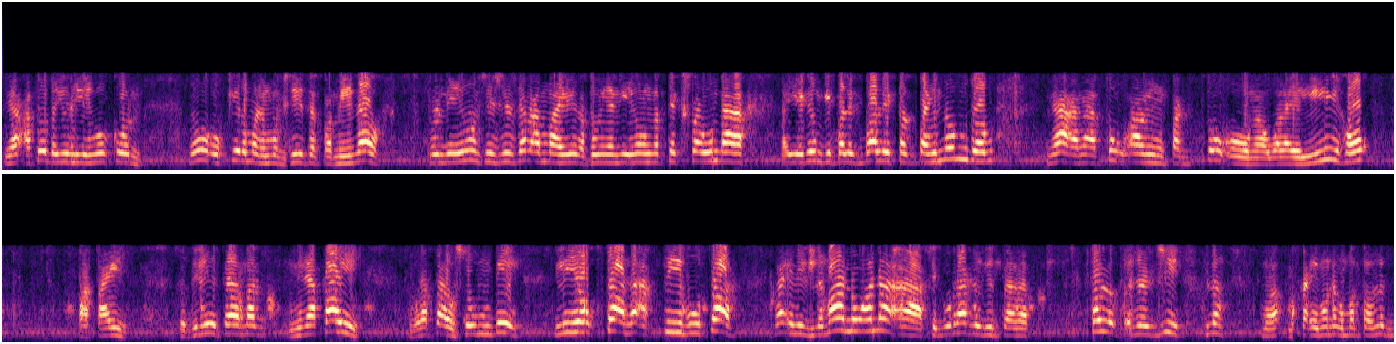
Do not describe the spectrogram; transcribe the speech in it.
nga ato na yung lihukon. No okay naman magsita paminaw. Pero niingon si Sister Amay atong yang giingon nga text sa una ay yung gibalik-balik pagpahinomdom nga ang ato ang pagtuo nga walay lihok patay. So dili ka mag minatay wala ta sumbi lihok ta na aktibo ta. Nga iniglamano ana ah, sigurado yun ta full of energy. La ma makaingon na umantaw lang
